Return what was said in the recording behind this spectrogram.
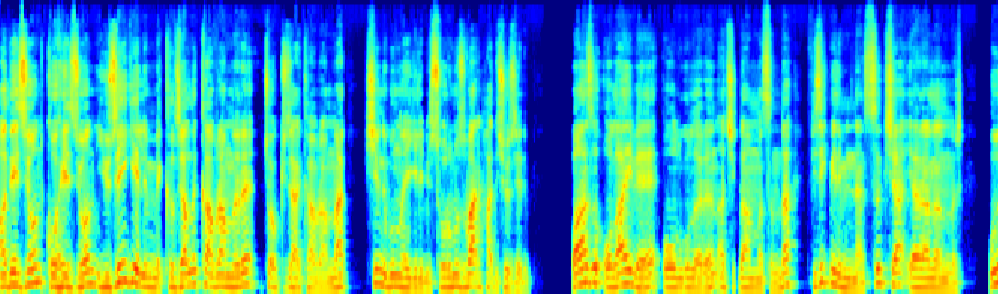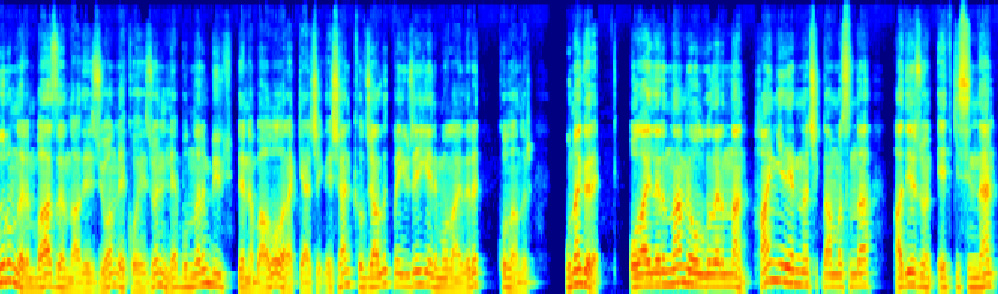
Adezyon, kohezyon, yüzey gerilim ve kılcallık kavramları çok güzel kavramlar. Şimdi bununla ilgili bir sorumuz var. Hadi çözelim. Bazı olay ve olguların açıklanmasında fizik biliminden sıkça yararlanılır. Bu durumların bazılarında adezyon ve kohezyon ile bunların büyüklüklerine bağlı olarak gerçekleşen kılcallık ve yüzey gerilim olayları kullanılır. Buna göre olaylarından ve olgularından hangilerinin açıklanmasında adezyon etkisinden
